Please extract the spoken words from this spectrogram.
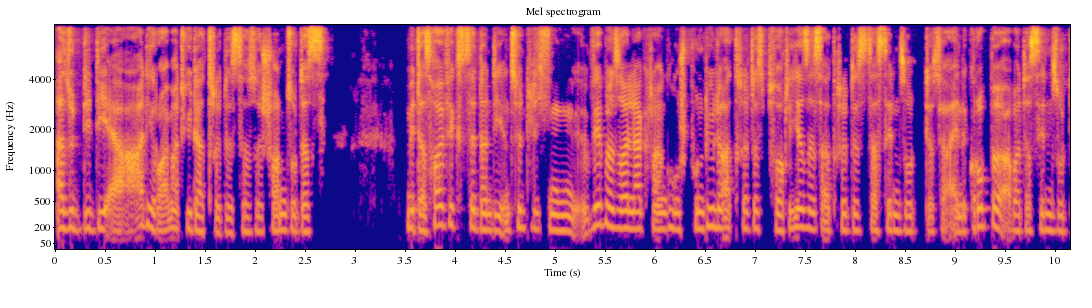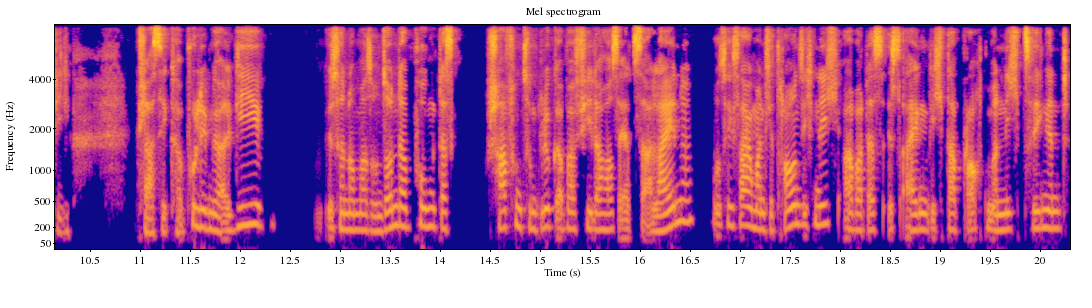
Also die, die RA, die Rheumatoidarthritis, das ist schon so das mit das häufigste dann die entzündlichen Wirbelsäulenerkrankungen, Spondyloarthritis, Psoriasisarthritis, das sind so, das ist ja eine Gruppe, aber das sind so die Klassiker. Polymyalgie ist ja nochmal so ein Sonderpunkt. Das schaffen zum Glück aber viele Hausärzte alleine, muss ich sagen. Manche trauen sich nicht, aber das ist eigentlich, da braucht man nicht zwingend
